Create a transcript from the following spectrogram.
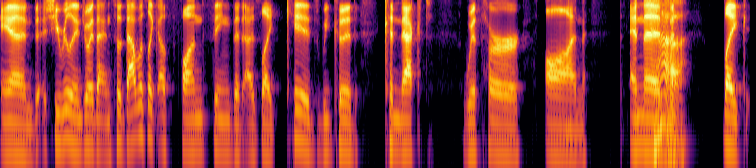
and she really enjoyed that and so that was like a fun thing that as like kids we could connect with her on and then yeah. like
